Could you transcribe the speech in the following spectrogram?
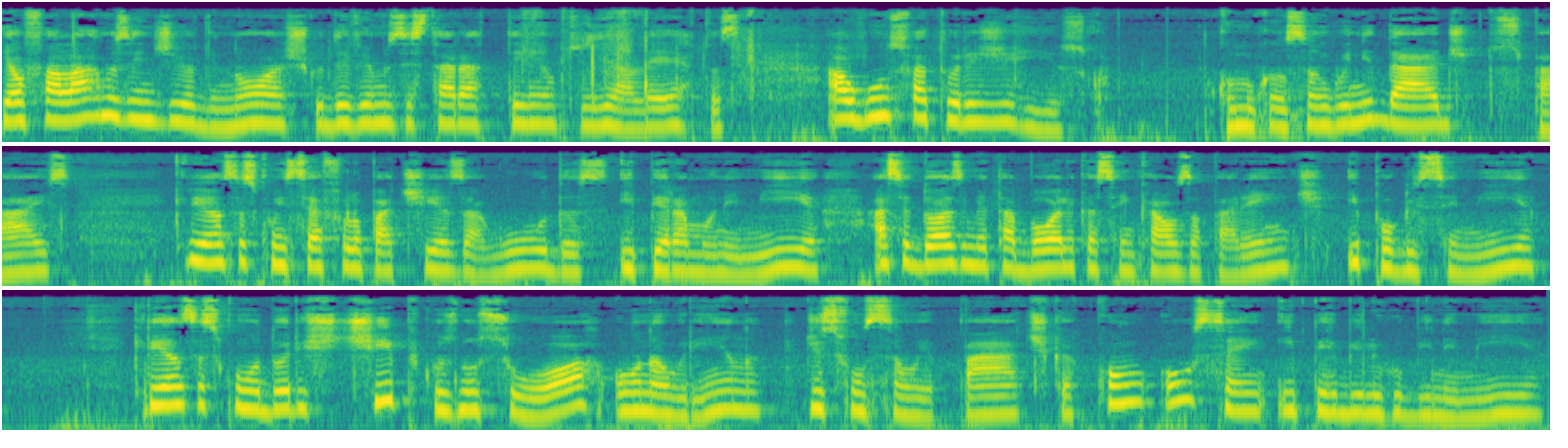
E ao falarmos em diagnóstico, devemos estar atentos e alertas alguns fatores de risco, como consanguinidade dos pais, crianças com encefalopatias agudas, hiperamonemia, acidose metabólica sem causa aparente, hipoglicemia, crianças com odores típicos no suor ou na urina, disfunção hepática com ou sem hiperbilirrubinemia,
